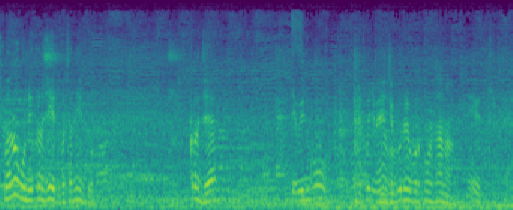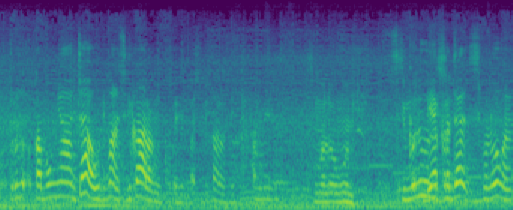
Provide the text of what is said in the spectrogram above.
Semalam dia kerja itu pacarnya itu. Kerja. Cewekku dia punya memang Jeput dia berkemah sana? Eh, terus kampungnya jauh di mana? Sih di Kalang eh pas di Kalang sih. Apa itu? Simalungun. Simalungun. Dia kerja Simalungun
